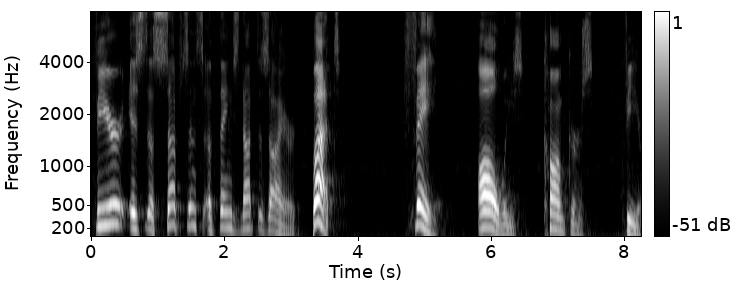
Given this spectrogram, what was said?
Fear is the substance of things not desired. But faith always conquers fear.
